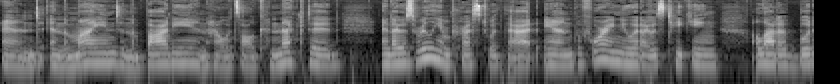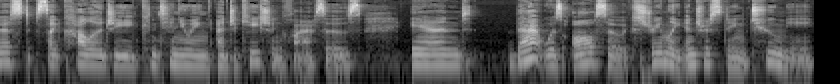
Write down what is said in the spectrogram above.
and and the mind and the body and how it's all connected. And I was really impressed with that. And before I knew it, I was taking a lot of Buddhist psychology continuing education classes. And that was also extremely interesting to me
